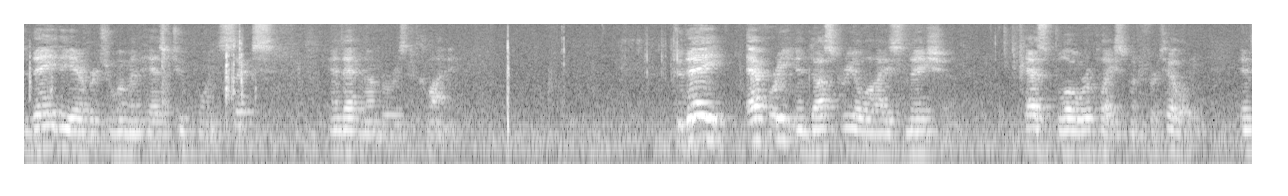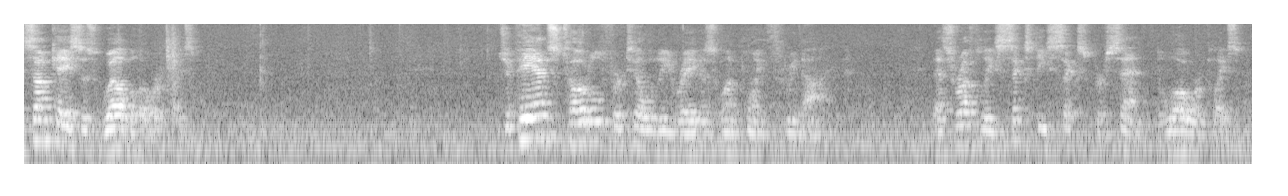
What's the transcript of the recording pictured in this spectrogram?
Today, the average woman has 2.6, and that number is declining. Today, every industrialized nation has below replacement fertility, in some cases well below replacement. Japan's total fertility rate is 1.39. That's roughly 66% below replacement.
